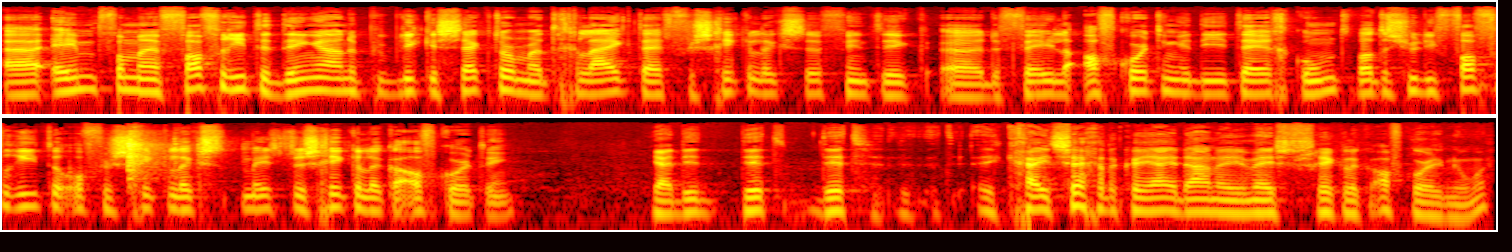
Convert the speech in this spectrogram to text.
Eh, een van mijn favoriete dingen aan de publieke sector, maar tegelijkertijd verschrikkelijkste, vind ik eh, de vele afkortingen die je tegenkomt. Wat is jullie favoriete of verschrikkelijkst, meest verschrikkelijke afkorting? Ja, dit, dit, dit, ik ga iets zeggen, dan kan jij daarna je meest verschrikkelijke afkorting noemen.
